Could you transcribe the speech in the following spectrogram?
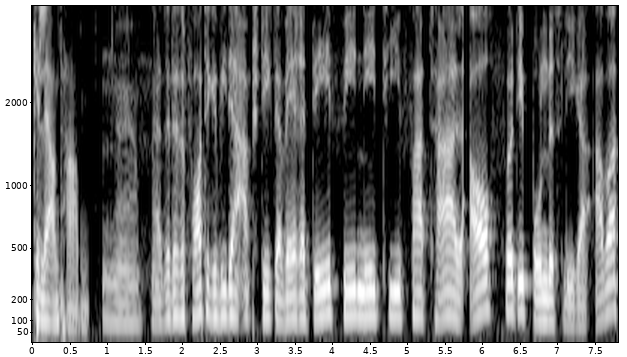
gelernt haben. Naja, also der sofortige Wiederabstieg, der wäre definitiv fatal, auch für die Bundesliga. Aber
